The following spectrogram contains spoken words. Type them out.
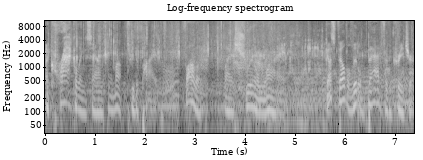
A crackling sound came up through the pipe, followed by a shrill whine. Gus felt a little bad for the creature,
